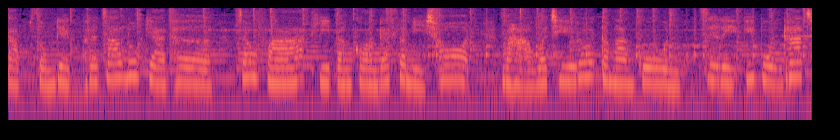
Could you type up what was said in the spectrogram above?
กับสมเด็จพระเจ้าลูกยาเธอ เจ้าฟ้าทีปังกรรัศมีโชตมหาวชิโรตมางกูล สิริพิบูลราช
